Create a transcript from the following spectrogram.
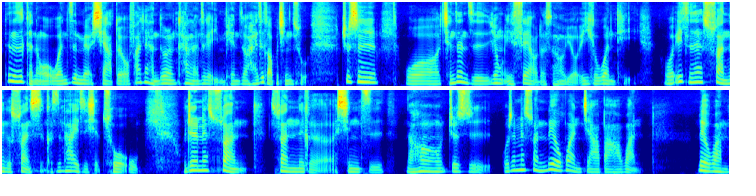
但是可能我文字没有下对。我发现很多人看了这个影片之后，还是搞不清楚。就是我前阵子用 Excel 的时候，有一个问题，我一直在算那个算式，可是他一直写错误。我在那边算算那个薪资，然后就是我这边算六万加八万。六万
